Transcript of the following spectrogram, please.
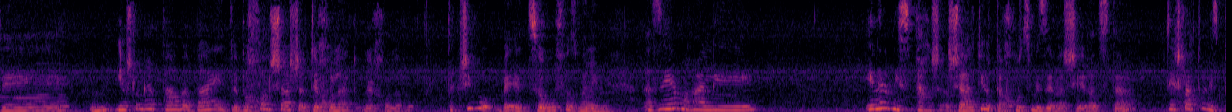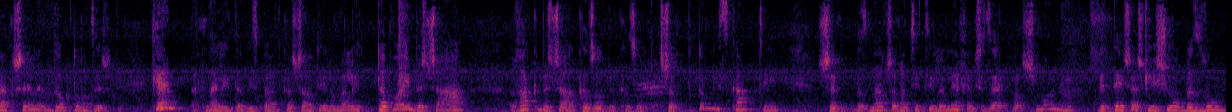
ויש לו מרפאה בבית, ובכל שעה שאת יכולה, הוא יכול לבוא. תקשיבו, בצירוף הזמנים. אז היא אמרה לי, הנה המספר, שאלתי אותה, חוץ מזה מה שהיא רצתה, יש לך את המספר של דוקטור הזה. כן, נתנה לי את המספר, התקשרתי, הוא אמר לי, תבואי בשעה, רק בשעה כזאת וכזאת. עכשיו, פתאום נזכרתי שבזמן שרציתי ללכת, שזה היה כבר שמונה, בתשע יש לי שיעור בזום,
